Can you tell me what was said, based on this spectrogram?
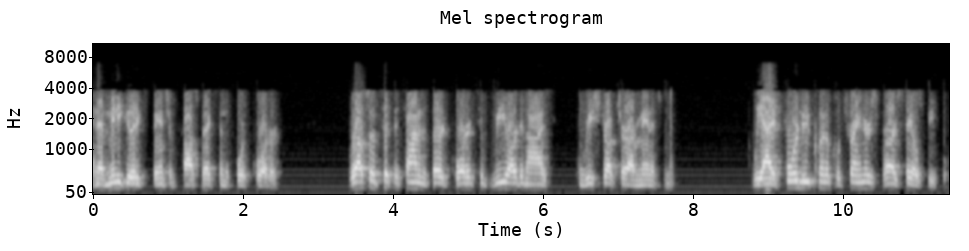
and have many good expansion prospects in the fourth quarter. We also took the time in the third quarter to reorganize and restructure our management. We added four new clinical trainers for our salespeople.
